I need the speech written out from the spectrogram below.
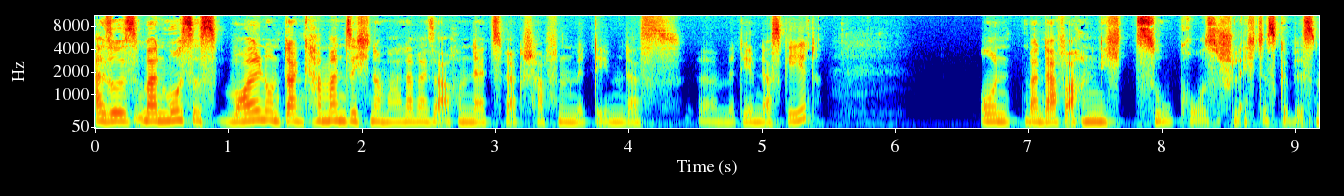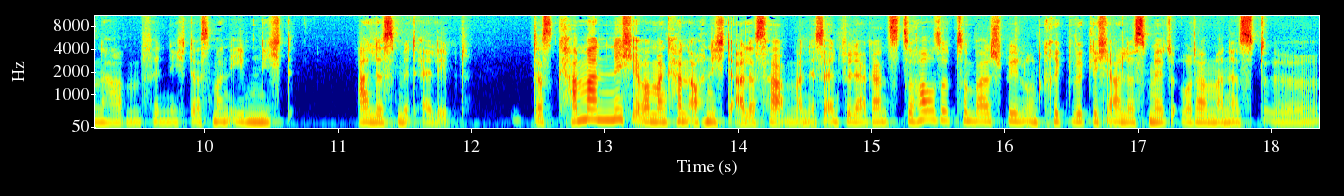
Also es, man muss es wollen und dann kann man sich normalerweise auch ein Netzwerk schaffen, mit dem das, äh, mit dem das geht. Und man darf auch nicht zu großes schlechtes Gewissen haben, finde ich, dass man eben nicht alles miterlebt. Das kann man nicht, aber man kann auch nicht alles haben. Man ist entweder ganz zu Hause zum Beispiel und kriegt wirklich alles mit oder man ist äh,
